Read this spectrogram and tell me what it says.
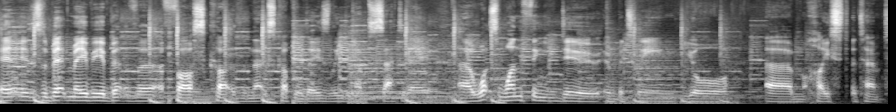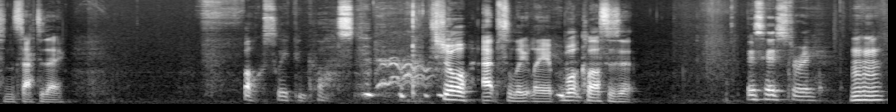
It is a bit, maybe a bit of a, a fast cut of the next couple of days leading up to Saturday. Uh, what's one thing you do in between your um, heist attempt and Saturday? Fall sleeping class. Sure, absolutely. What class is it? It's history. Mm-hmm.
